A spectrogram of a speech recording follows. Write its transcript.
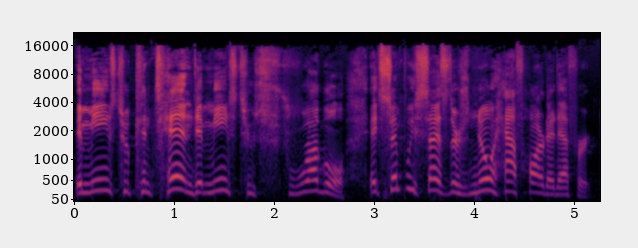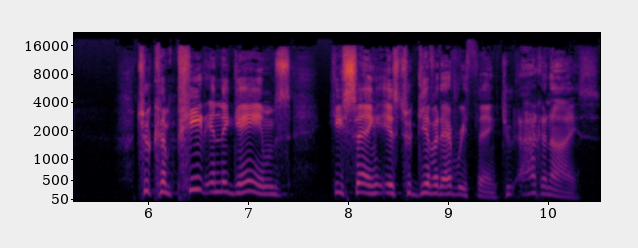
It means to contend, it means to struggle. It simply says there's no half hearted effort. To compete in the games, he's saying, is to give it everything, to agonize.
